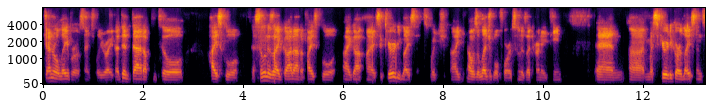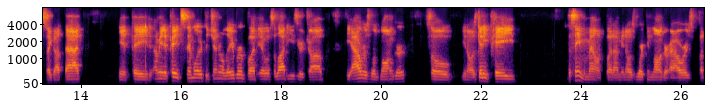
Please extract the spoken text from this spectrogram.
general labor essentially, right? I did that up until high school. As soon as I got out of high school, I got my security license, which I, I was eligible for as soon as I turned 18. And uh, my security guard license, I got that. It paid, I mean, it paid similar to general labor, but it was a lot easier job. The hours were longer. So, you know, I was getting paid the same amount, but I mean, I was working longer hours, but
